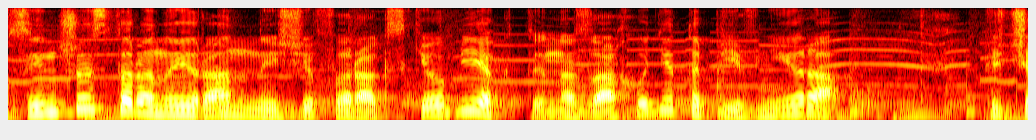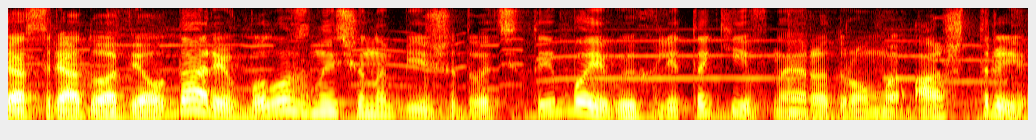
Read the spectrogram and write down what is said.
з іншої сторони Іран нищив іракські об'єкти на заході та півдні Іраку. Під час ряду авіаударів було знищено більше 20 бойових літаків на аеродроми H3,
